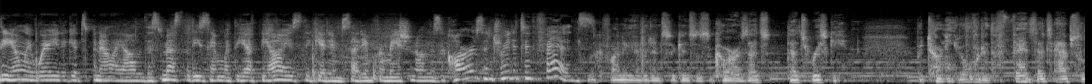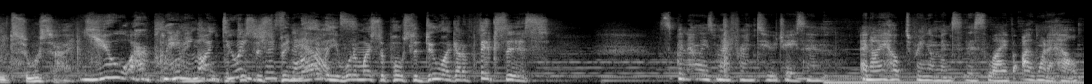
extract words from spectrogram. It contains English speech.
The only way to get Spinelli out of this mess that he's in with the FBI is to get inside information on the Zakars and trade it to the feds. Look, finding evidence against the Zakars, that's that's risky. But turning it over to the feds, that's absolute suicide. You are planning on But doing this is just Spinelli. that. What am I supposed to do? I gotta fix this. Spinelli's my friend too, Jason. And I helped bring him into this life. I want to help.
